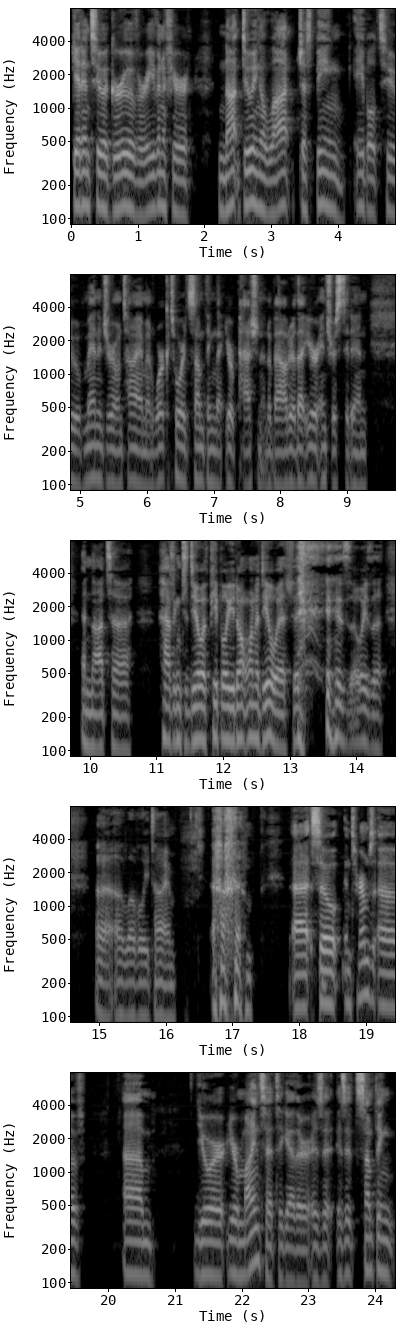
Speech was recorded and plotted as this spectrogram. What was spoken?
get into a groove, or even if you're not doing a lot, just being able to manage your own time and work towards something that you're passionate about or that you're interested in, and not uh, having to deal with people you don't want to deal with is always a, a, a lovely time. Um, uh, so, in terms of um, your your mindset together, is it is it something?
